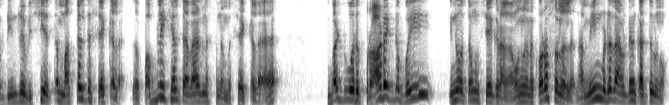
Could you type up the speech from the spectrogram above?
அப்படின்ற விஷயத்த மக்கள்கிட்ட சேர்க்கலை. பப்ளிக் ஹெல்த் அவேர்னஸ் நம்ம சேர்க்கலை. பட் ஒரு ப்ராடக்ட்டை போய் இன்னொருத்தவங்க சேர்க்குறாங்க. அவங்கள நான் குறை சொல்லலை. நான் மீன் பண்ணுறதை அவன்கிட்ட கற்றுக்கணும்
